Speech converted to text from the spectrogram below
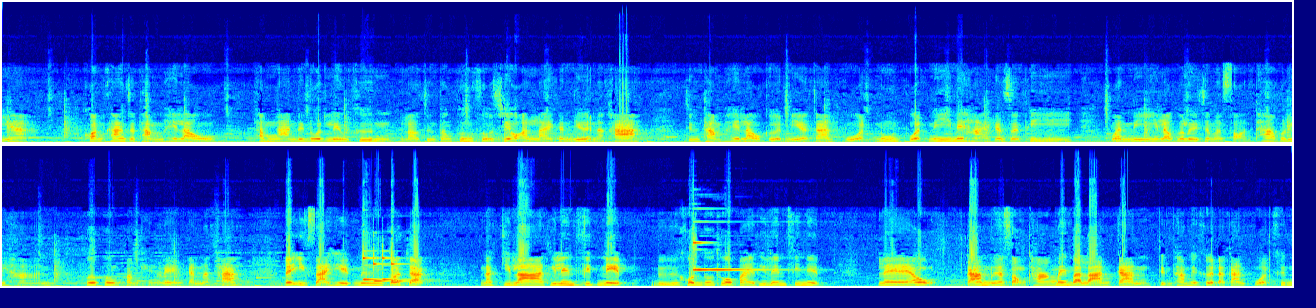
นี้ค่อนข้างจะทำให้เราทำงานได้รวดเร็วขึ้น เราจึงต้องพึ่งโซเชียลออนไลน์กันเยอะนะคะ จึงทำให้เราเกิดมีอาการปวดนู่นปวดนี่ไม่หายกันสักที วันนี้เราก็เลยจะมาสอนท่าบริหารเพื่อเพิ่มความแข็งแรงกันนะคะ และอีกสาเหตุหนึ่งก็จากนักกีฬาที่เล่นฟิตเนสหรือคนทั่วๆไปที่เล่นฟิตเนสแล้ว กล้ามเนื้อสองข้างไม่บาลานซ์กัน จึงทำให้เกิดอาการปวดขึ้น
